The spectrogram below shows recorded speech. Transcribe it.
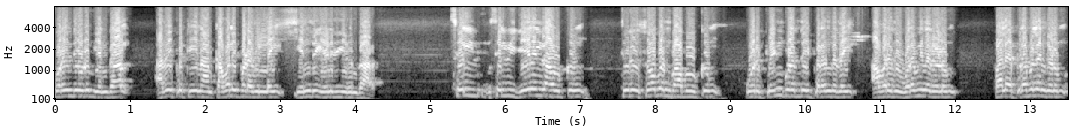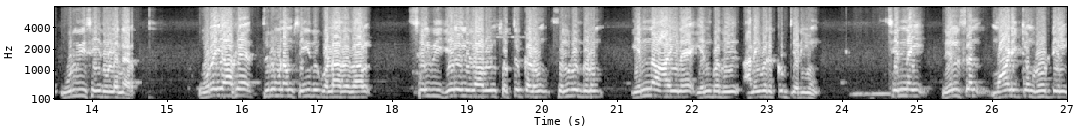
குறைந்துவிடும் என்றால் அதை பற்றி நான் கவலைப்படவில்லை என்று எழுதியிருந்தார். செல் செல்வி ஜெயலலிதாவுக்கும் திரு சோபன் பாபுவுக்கும் ஒரு பெண் குழந்தை பிறந்ததை அவரது உறவினர்களும் பல பிரபலங்களும் உறுதி செய்துள்ளனர். முறையாக திருமணம் செய்து கொள்ளாததால் செல்வி ஜெயலலிதாவின் சொத்துக்களும் செல்வங்களும் என்ன ஆயின என்பது அனைவருக்கும் தெரியும். சென்னை நெல்சன் மாணிக்கம் ரோட்டில்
